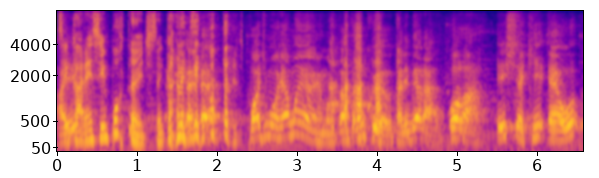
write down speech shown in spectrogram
Sem Aí- carência é importante. Sem carência é importante. Pode morrer amanhã, irmão. Tá tranquilo, tá liberado. Olá, este aqui é o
